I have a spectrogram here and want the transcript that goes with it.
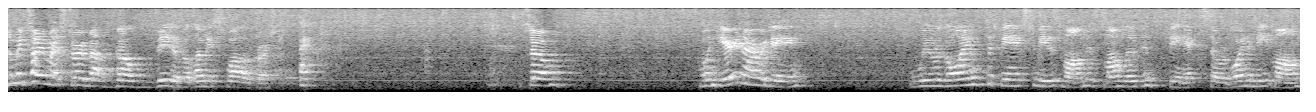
let me tell you my story about Velveeta, but let me swallow first. So, when Gary and I were dating, we were going to Phoenix to meet his mom. His mom lived in Phoenix, so we're going to meet mom.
